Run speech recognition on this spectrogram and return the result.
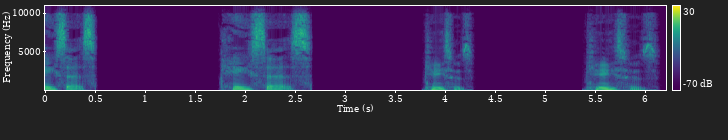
cases. Cases. Cases, cases,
